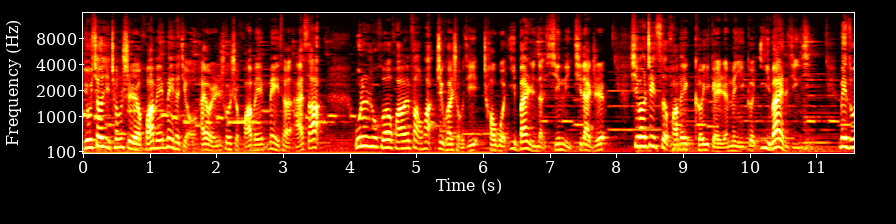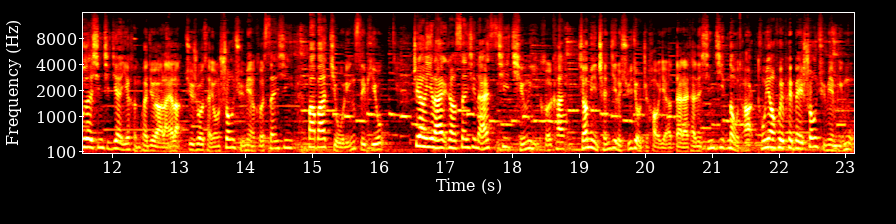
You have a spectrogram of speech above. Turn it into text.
有消息称是华为 Mate 九，还有人说是华为 Mate S 二。无论如何，华为放话这款手机超过一般人的心理期待值，希望这次华为可以给人们一个意外的惊喜。魅族的新旗舰也很快就要来了，据说采用双曲面和三星八八九零 CPU，这样一来，让三星的 S 七情以何堪？小米沉寂了许久之后，也要带来它的新机 Note 二，同样会配备双曲面屏幕。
